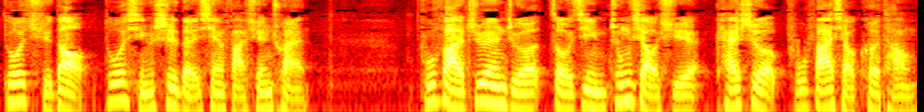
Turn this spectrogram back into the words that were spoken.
多渠道、多形式的宪法宣传，普法志愿者走进中小学，开设普法小课堂，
